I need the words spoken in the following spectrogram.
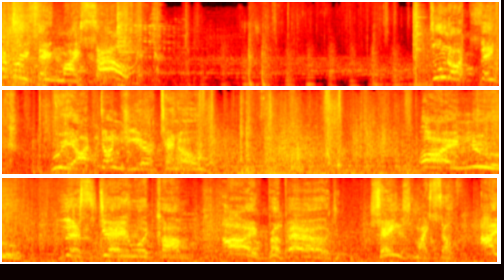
everything myself? Do not think we are done here, Tenno. Myself. I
